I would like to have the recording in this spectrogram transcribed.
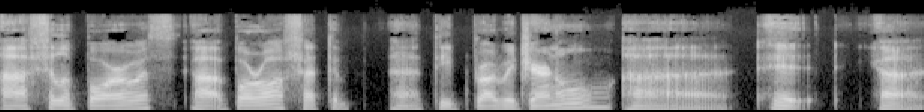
Uh, Philip Boroff, uh, Boroff at the at the Broadway Journal uh, it, uh,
